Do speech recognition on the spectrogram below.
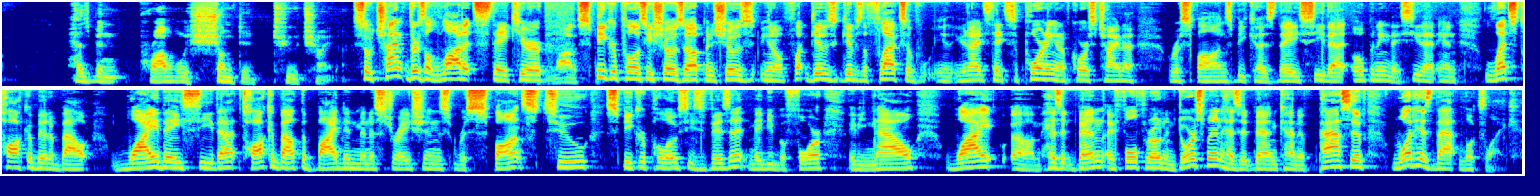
has been probably shunted to China. So China, there's a lot at stake here. Speaker Pelosi shows up and shows, you know, gives gives the flex of the United States supporting, and of course China responds because they see that opening, they see that in. Let's talk a bit about why they see that. Talk about the Biden administration's response to Speaker Pelosi's visit, maybe before, maybe now. Why um, has it been a full throat endorsement? Has it been kind of passive? What has that looked like?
